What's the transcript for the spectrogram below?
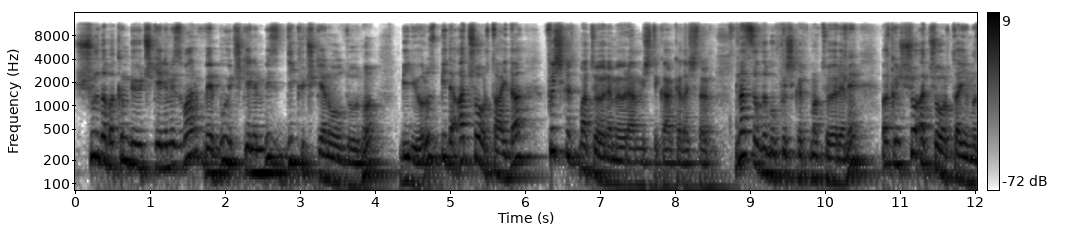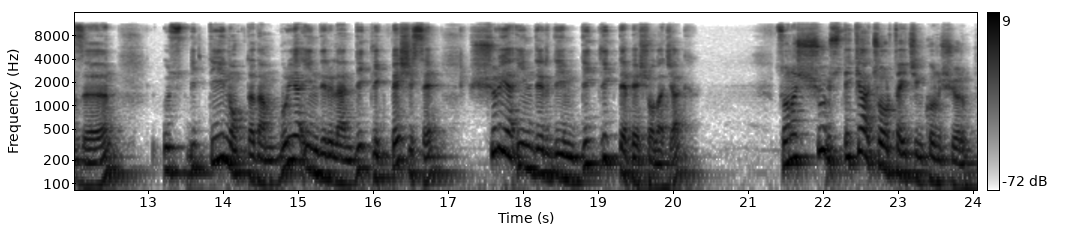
şurada bakın bir üçgenimiz var ve bu üçgenin biz dik üçgen olduğunu biliyoruz. Bir de açıortayda fışkırtma teoremi öğrenmiştik arkadaşlarım. Nasıldı bu fışkırtma teoremi? Bakın şu açıortayımızın üst bittiği noktadan buraya indirilen diklik 5 ise şuraya indirdiğim diklik de 5 olacak. Sonra şu üstteki açıortay için konuşuyorum.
